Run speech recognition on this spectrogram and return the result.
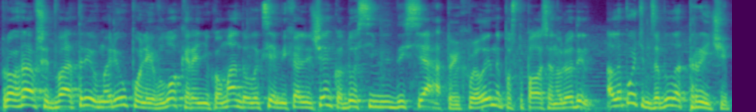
Програвши 2-3 в Маріуполі, в локерені команди Олексія Міхайліченко до 70-ї хвилини поступалося 0-1, але потім забила тричі.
